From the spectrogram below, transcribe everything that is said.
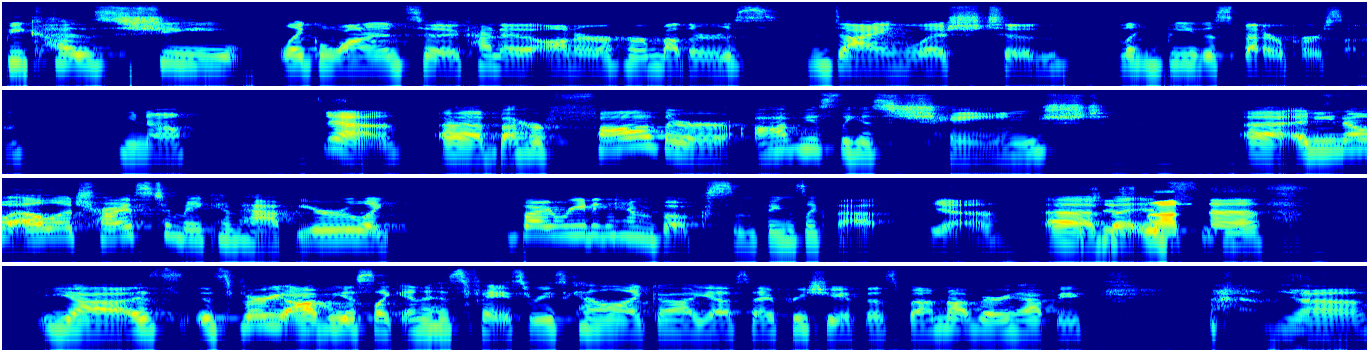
because she like wanted to kind of honor her mother's dying wish to like be this better person, you know. Yeah, Uh, but her father obviously has changed, uh, and you know Ella tries to make him happier, like by reading him books and things like that. yeah. Uh, but not it's, enough. yeah, it's it's very obvious, like in his face, where he's kind of like, "Ah, yes, I appreciate this, but I'm not very happy." Yeah.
